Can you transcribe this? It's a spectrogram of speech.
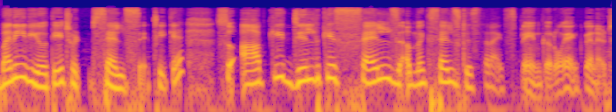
बनी हुई होती है सेल्स से ठीक है? सो so, आपकी जिल्द के सेल्स अब मैं सेल्स किस तरह एक्सप्लेन करूँ एक मिनट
